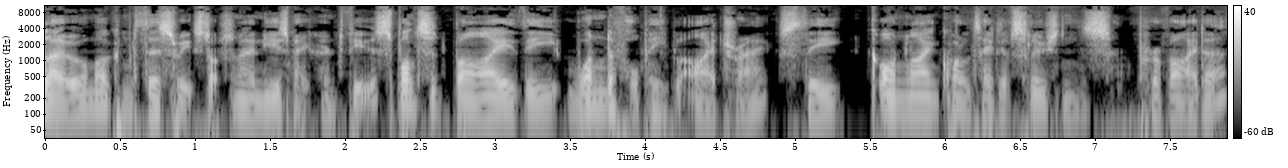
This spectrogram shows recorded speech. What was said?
Hello and welcome to this week's Dr. No Newsmaker interview, sponsored by the wonderful people at iTracks, the online qualitative solutions provider.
